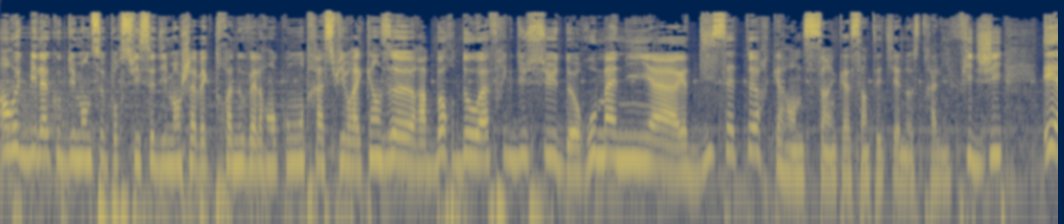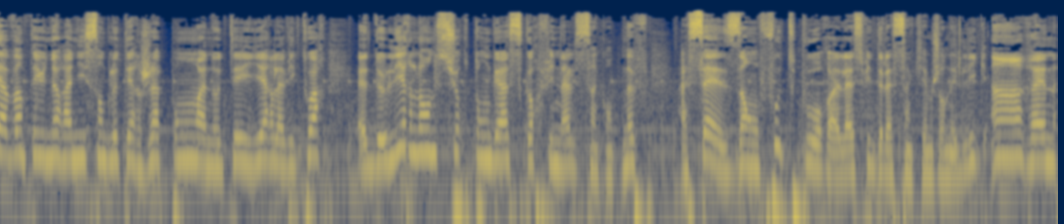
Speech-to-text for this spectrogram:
En rugby, la Coupe du Monde se poursuit ce dimanche avec trois nouvelles rencontres à suivre à 15h à Bordeaux, Afrique du Sud, Roumanie à 17h45 à Saint-Etienne, Australie, Fidji et à 21h à Nice, Angleterre, Japon. À noter hier la victoire de l'Irlande sur Tonga, score final 59 à 16 en foot pour la suite de la cinquième journée de Ligue 1. Rennes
